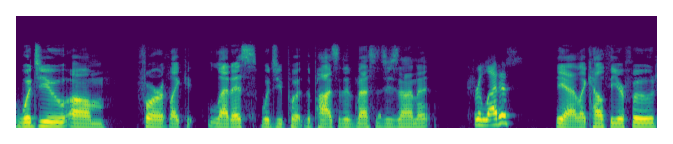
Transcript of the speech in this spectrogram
Would you um for like lettuce, would you put the positive messages on it? For lettuce? Yeah, like healthier food.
